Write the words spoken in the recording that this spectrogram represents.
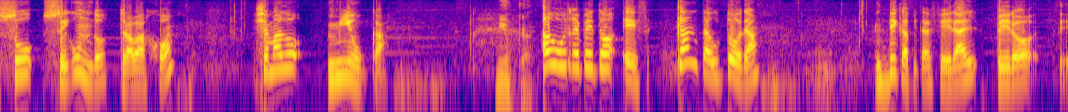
su segundo trabajo, llamado Miuca. Miuca. Hago repeto, es cantautora de Capital Federal, pero eh,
